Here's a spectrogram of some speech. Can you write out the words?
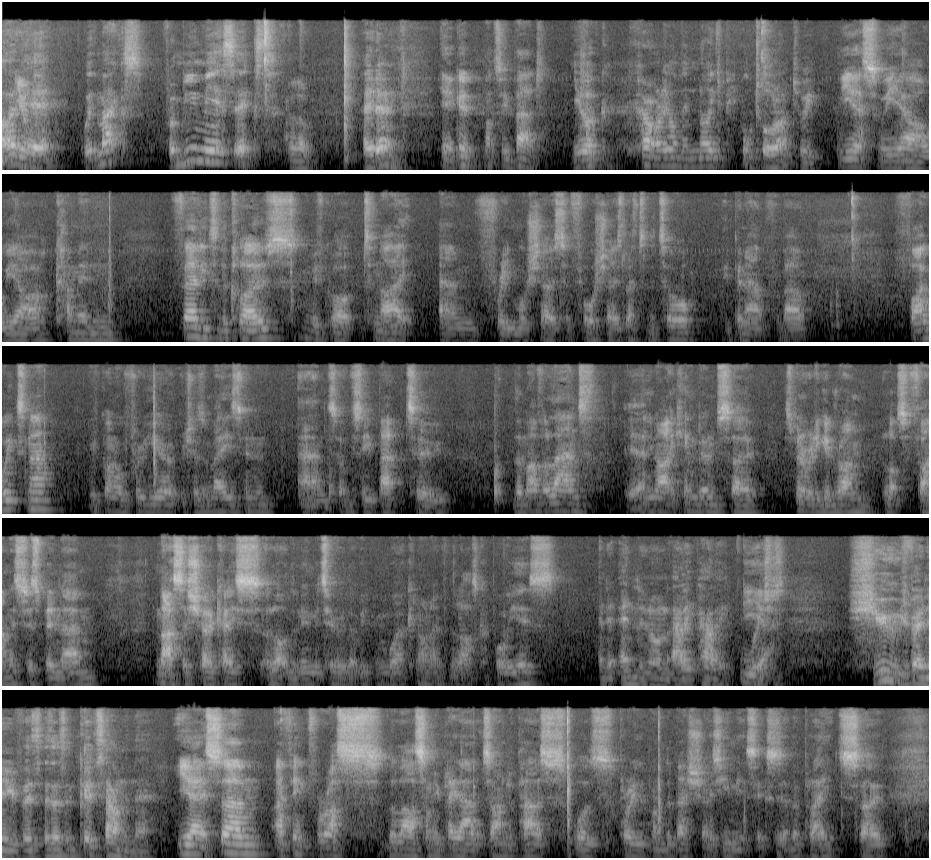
I'm Yep. here with Max from You Me at Six. Hello. How you doing? Yeah, good. Not too bad. You're currently on the Night People tour, aren't we? Yes, we are. We are coming fairly to the close. We've got tonight and three more shows, so four shows left of the tour. We've been out for about five weeks now. We've gone all through Europe, which was amazing, and obviously back to the motherland, Yeah. the United Kingdom. So it's been a really good run. Lots of fun. It's just been um, nice to showcase a lot of the new material that we've been working on over the last couple of years. And it ending on Ali Pali, Yeah. which is huge venue. There's, there's a good sound in there. Yes, um, I think for us, the last time we played Alexandra Palace was probably one of the best shows You Me at Six has ever played. So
